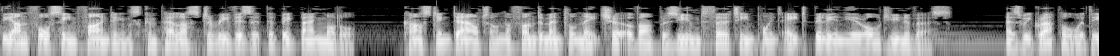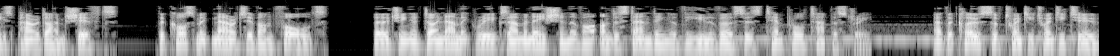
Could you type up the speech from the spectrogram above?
The unforeseen findings compel us to revisit the Big Bang model, casting doubt on the fundamental nature of our presumed 13.8 billion-year-old universe. As we grapple with these paradigm shifts, the cosmic narrative unfolds, urging a dynamic re-examination of our understanding of the universe's temporal tapestry. At the close of 2022,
